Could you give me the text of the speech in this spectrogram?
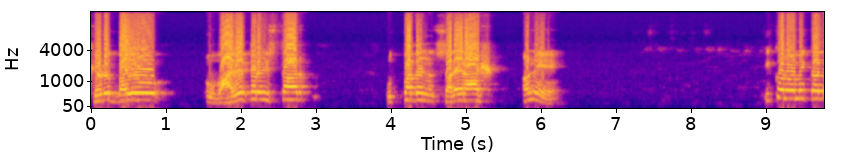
ખેડૂત ભાઈઓ, વાવેતર વિસ્તાર, ઉત્પાદન સરેરાશ અને ઇકોનોમિકલ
